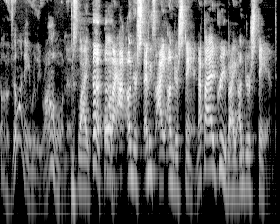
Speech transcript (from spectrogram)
yo, the villain ain't really wrong on this. Like, or like I understand. At least I understand. Not that I agree, but I understand.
